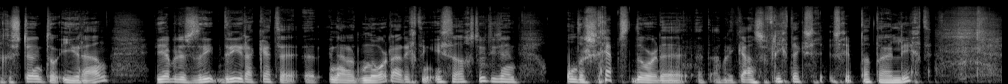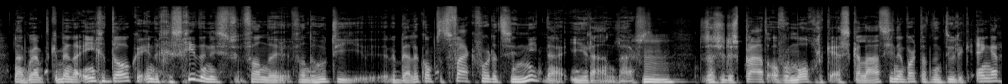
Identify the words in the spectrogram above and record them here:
Gesteund door Iran... die hebben dus drie, drie raketten eh, naar het noorden, richting Israël gestuurd. Die zijn onderschept door de, het Amerikaanse vliegdekschip dat daar ligt. Nou, ik ben, ik ben daar ingedoken. In de geschiedenis van de, van de Houthi-rebellen komt het vaak voor dat ze niet naar Iran luisteren. Dus als je dus praat over mogelijke escalatie, dan wordt dat natuurlijk enger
